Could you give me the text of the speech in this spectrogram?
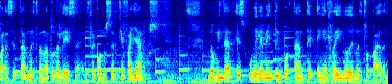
para aceptar nuestra naturaleza y reconocer que fallamos. La humildad es un elemento importante en el reino de nuestro Padre.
